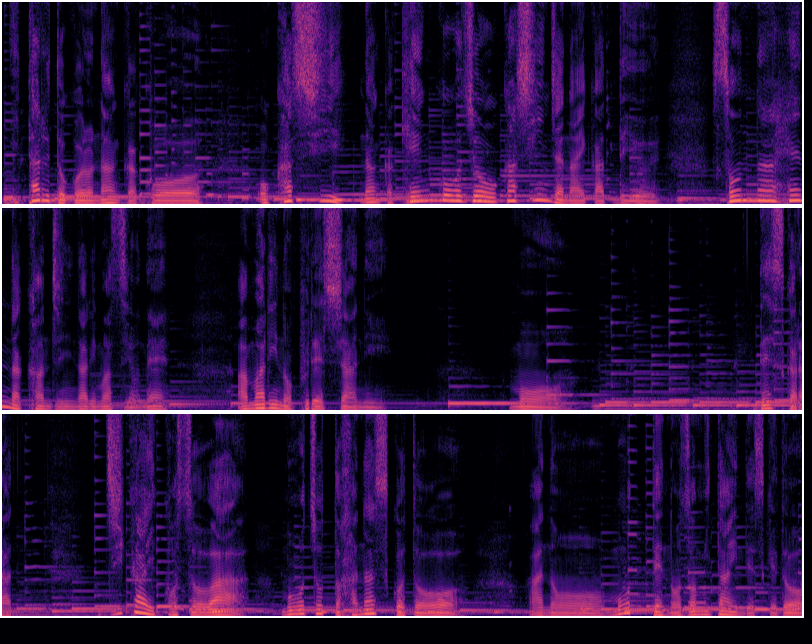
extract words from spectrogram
至る所なんかこうおかしいなんか健康上おかしいんじゃないかっていうそんな変な感じになりますよね。あまりのプレッシャーに。もうですから次回こそはもうちょっと話すことをあのー、持って臨みたいんですけど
